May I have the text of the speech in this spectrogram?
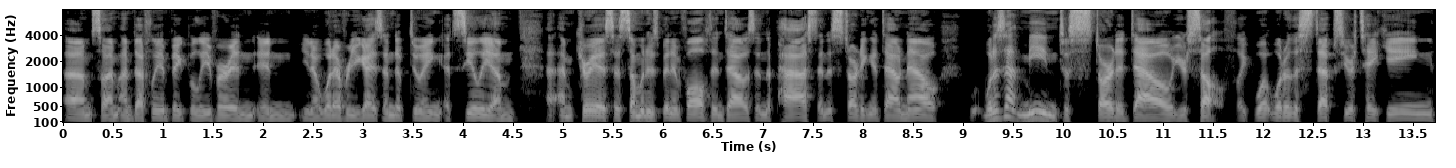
Um, so I'm, I'm definitely a big believer in in you know whatever you guys end up doing at Celium. I'm curious as someone who's been involved in DAOs in the past and is starting a DAO now. What does that mean to start a DAO yourself? Like what what are the steps you're taking?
